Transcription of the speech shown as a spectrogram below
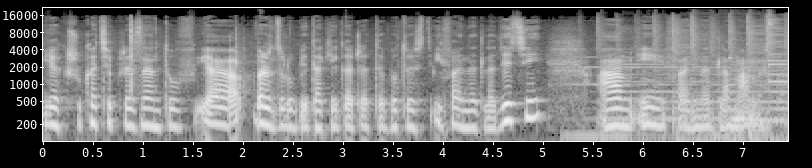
jak szukacie prezentów, ja bardzo lubię takie gadżety, bo to jest i fajne dla dzieci, um, i fajne dla mamy.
